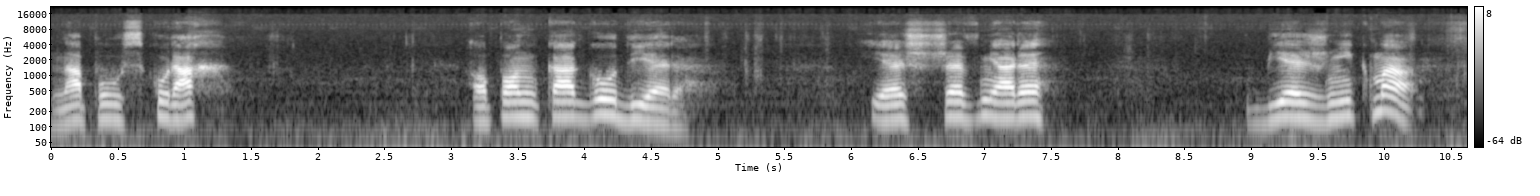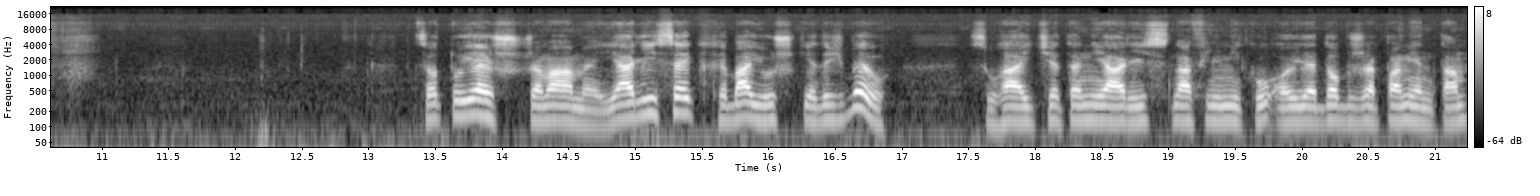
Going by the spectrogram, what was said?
na półskórach. Oponka Goodyear. Jeszcze w miarę bieżnik ma. Co tu jeszcze mamy? Jarisek chyba już kiedyś był. Słuchajcie, ten Jaris na filmiku, o ile dobrze pamiętam.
